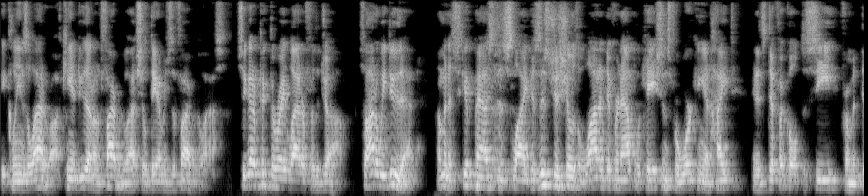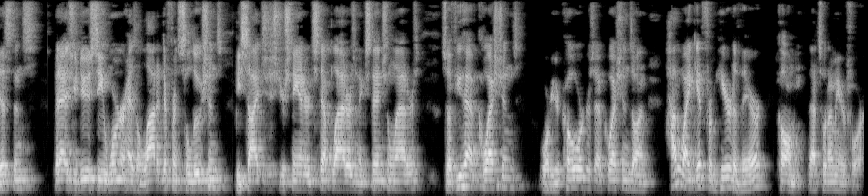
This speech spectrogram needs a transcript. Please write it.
it cleans the ladder off. Can't do that on fiberglass, you'll damage the fiberglass. So you got to pick the right ladder for the job. So how do we do that? I'm going to skip past this slide because this just shows a lot of different applications for working at height, and it's difficult to see from a distance. But as you do see, Werner has a lot of different solutions besides just your standard step ladders and extension ladders. So if you have questions or your coworkers have questions on how do I get from here to there? Call me. That's what I'm here for.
